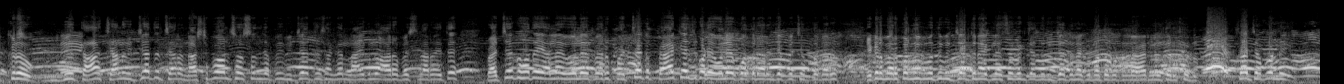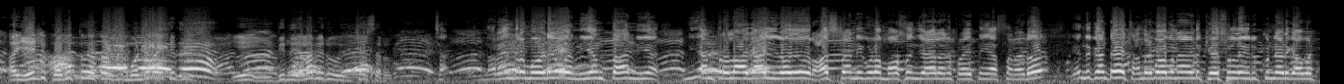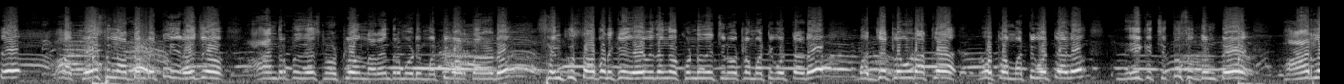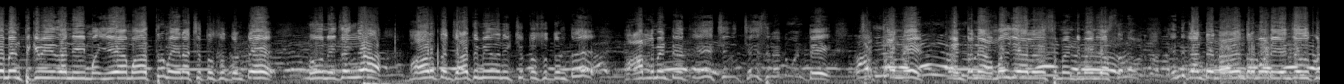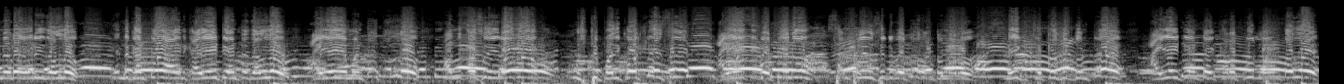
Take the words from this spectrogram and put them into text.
ఇక్కడ చాలా విద్యార్థులు చాలా నష్టపోవాల్సి వస్తుందని చెప్పి విద్యార్థి సంఘాల నాయకులు ఆరోపిస్తున్నారు. అయితే ప్రత్యేక హోదా ఎలా ఇవ్వలేకపోయారు? ప్రత్యేక ప్యాకేజ్ కూడా ఇవ్వలేకపోతున్నారని చెప్పి చెప్తున్నారు. ఇక్కడ మరికొన్ని మంది విద్యార్థి నాయకులు ఎస్ఎఫ్కి చెందిన విద్యార్థి నాయకులు మొత్తం నాయకులు సార్ చెప్పండి. ఏంటి ప్రభుత్వం యొక్క మొండి దీన్ని ఎలా మీరు చేస్తారు? నరేంద్ర మోడీ ఓ నియంత నియ- నియంత్రలాగా ఈరోజు రాష్ట్రాన్ని కూడా మోసం చేయాలని ప్రయత్నం చేస్తున్నాడు. ఎందుకంటే చంద్రబాబు నాయుడు కేసుల్లో ఇరుక్కున్నాడు కాబట్టి ఆ కేసులను అడ్డం పెట్టి ఈరోజు ఆంధ్రప్రదేశ్ నోట్లో నరేంద్ర మోడీ మట్టి కొడుతున్నాడు శంకుస్థాపనకి ఏ విధంగా కుండ తెచ్చి నోట్లో మట్టి కొట్టాడు? బడ్జెట్లో కూడా అట్లే నోట్లో మట్టి కొట్టాడు. నీకు చిత్తశుద్ధి ఉంటే పార్లమెంట్కి మీద నీ మ- ఏ మాత్రమైనా చిత్తశుద్ధి ఉంటే నువ్వు నిజంగా భారత జాతి మీద నీకు చిత్తశుద్ధి ఉంటే పార్లమెంట్ చేసినటువంటి చట్టాన్ని వెంటనే అమలు చేయాలనేసి మేము డిమాండ్ చేస్తాను ఎందుకంటే నరేంద్ర మోడీ ఏం చదువుకున్నాడో ఎవరి తెలదు. ఎందుకంటే ఆయనకి ఐఐటి అంటే తెలదు. ఐఐఎం అంటే తెలదు. అందుకోసం ఈరోజు ముష్టి పది కోట్లు వేసి ఐఐటి పెట్టాను సెంట్రల్ యూనివర్సిటీ పెట్టాను అంటున్నారు నీకు చిత్తశుద్ధి ఉంటే ఐఐటి అంటే ఖరగ్పూర్లో ఉంటది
